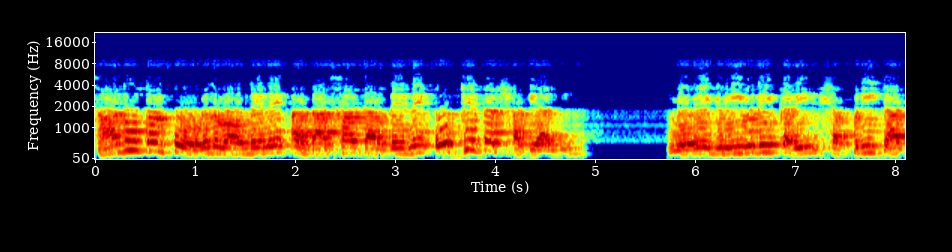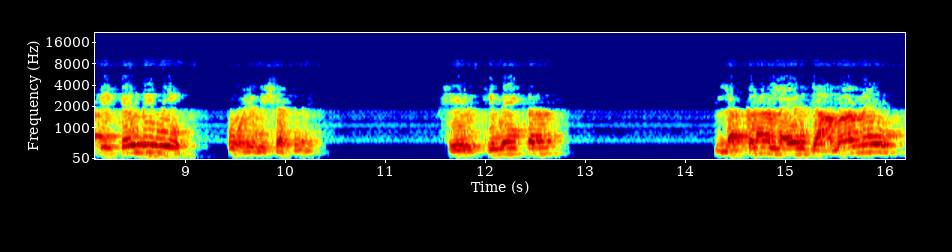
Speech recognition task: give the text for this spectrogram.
ਸਾਧੂ ਤਾਂ ਭੋਗ ਲਵਾਉਂਦੇ ਨੇ, ਅਰਦਾਸਾਂ ਕਰਦੇ ਨੇ, ਉੱਥੇ ਤਾਂ ਛਕਿਆ ਨਹੀਂ। ਮੇਰੇ ਗਰੀਬ ਦੀ ਘਰੀ ਛਪਰੀ ਚ ਆ ਕੇ ਕਹਿੰਦੇ ਨੇ, ਭੋਜਨ ਛਕਣਾ ਫੇਰ ਕਿਵੇਂ ਕਰਾਂ? ਲੱਕੜਾਂ ਲੈਣ ਜਾਵਾਂ ਮੈਂ?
